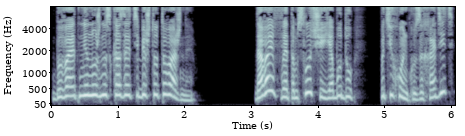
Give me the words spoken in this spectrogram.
Бывает, мне нужно сказать тебе что-то важное. Давай в этом случае я буду потихоньку заходить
